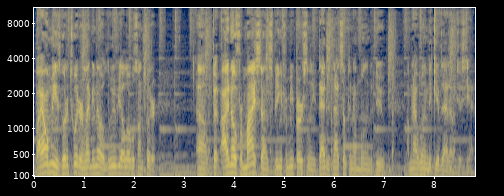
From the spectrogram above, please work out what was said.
By all means, go to Twitter and let me know. Louis Villalobos on Twitter. Uh, but I know for my son, speaking for me personally, that is not something I'm willing to do. I'm not willing to give that up just yet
